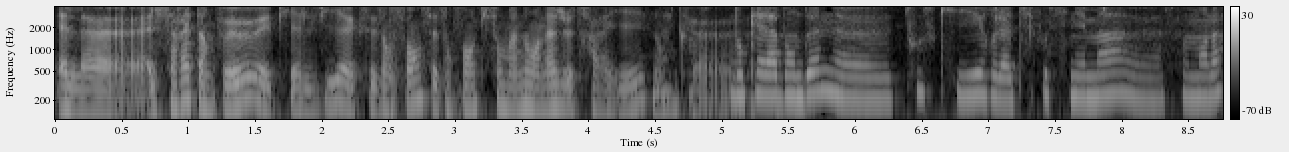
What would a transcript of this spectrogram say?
elle, s'arrête un peu et puis elle vit avec ses enfants, ses enfants qui sont maintenant en âge de travailler. Donc, euh, donc elle abandonne euh, tout ce qui est relatif au cinéma à ce moment-là?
